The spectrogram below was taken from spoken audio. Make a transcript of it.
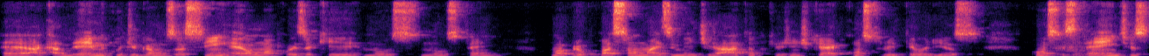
é, acadêmico, digamos assim, é uma coisa que nos, nos tem uma preocupação mais imediata, porque a gente quer construir teorias consistentes,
